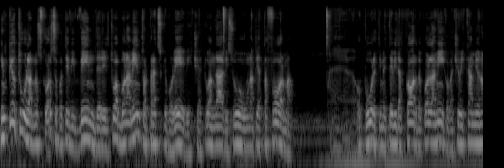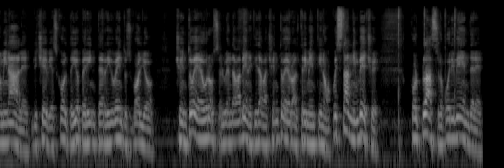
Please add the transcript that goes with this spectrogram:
in più tu l'anno scorso potevi vendere il tuo abbonamento al prezzo che volevi, cioè tu andavi su una piattaforma eh, oppure ti mettevi d'accordo con l'amico, facevi il cambio nominale, dicevi ascolta io per Inter Juventus voglio 100 euro, se lui andava bene ti dava 100 euro, altrimenti no. Quest'anno invece col Plus lo puoi rivendere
